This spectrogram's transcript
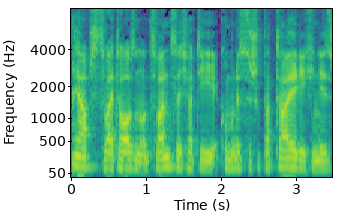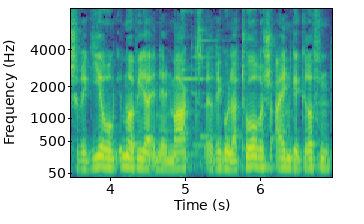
Herbst 2020 hat die Kommunistische Partei, die chinesische Regierung immer wieder in den Markt regulatorisch eingegriffen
